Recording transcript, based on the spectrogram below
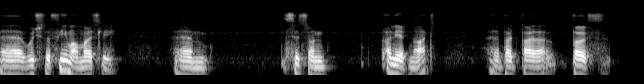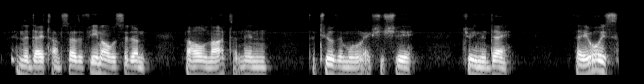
uh, which the female mostly um, sits on only at night, uh, but by, both in the daytime. So the female will sit on the whole night, and then the two of them will actually share during the day. They always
